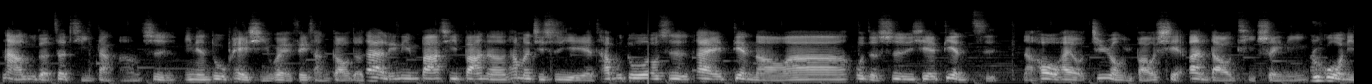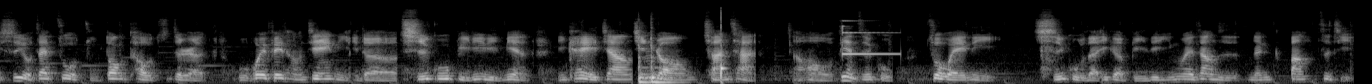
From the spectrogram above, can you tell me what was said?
纳入的这几档啊，是明年度配息会非常高的。在零零八七八呢，他们其实也差不多都是在电脑啊，或者是一些电子。然后还有金融与保险、半导体、水泥。如果你是有在做主动投资的人，我会非常建议你你的持股比例里面，你可以将金融、传产，然后电子股作为你持股的一个比例，因为这样子能帮自己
